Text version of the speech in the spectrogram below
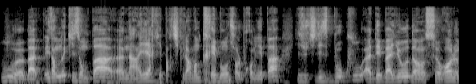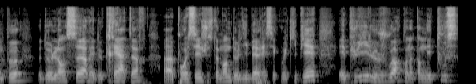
où, bah, étant donné qu'ils n'ont pas un arrière qui est particulièrement très bon sur le premier pas, ils utilisent beaucoup Adebayo dans ce rôle un peu de lanceur et de créateur pour essayer justement de libérer ses coéquipiers. Et puis le joueur qu'on attendait tous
